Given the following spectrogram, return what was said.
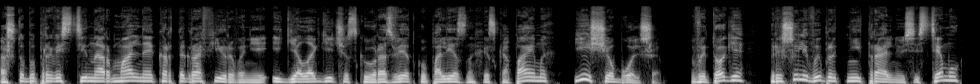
А чтобы провести нормальное картографирование и геологическую разведку полезных ископаемых, еще больше. В итоге решили выбрать нейтральную систему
